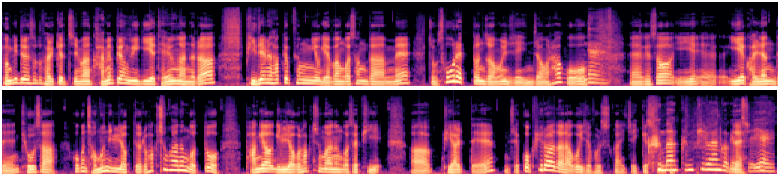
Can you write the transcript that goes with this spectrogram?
경기도에서도 밝혔지만 감염병 위기에 대응하느라 비대면 학교 폭력 예방과 상담에 좀 소홀했던 점을 이제 인정을 하고 네. 예, 그래서 이에, 이에 관련된 교사 혹은 전문 인력들을 확충하는 것도 방역 인력을 확충하는 것에 비, 어, 비할 때 이제 꼭 필요하다라고 이제 볼 수가 이제 있겠습니다. 그만큼 필요한 거겠죠. 네. 예.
